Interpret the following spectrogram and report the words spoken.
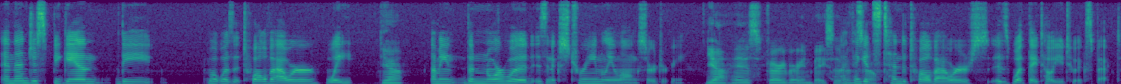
and then just began the what was it, twelve hour wait. Yeah, I mean, the Norwood is an extremely long surgery. yeah, it is very, very invasive. I think so- it's 10 to 12 hours is what they tell you to expect.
